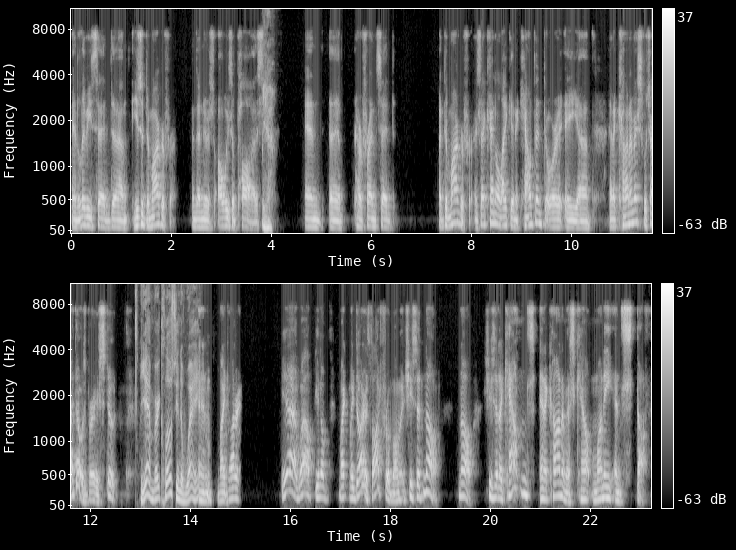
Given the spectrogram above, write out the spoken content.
And Livy said, um, "He's a demographer." And then there's always a pause. Yeah. And uh, her friend said, "A demographer is that kind of like an accountant or a uh, an economist?" Which I thought was very astute. Yeah, very close in a way. And my daughter, yeah, well, you know, my, my daughter thought for a moment. She said, no, no. She said, accountants and economists count money and stuff.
